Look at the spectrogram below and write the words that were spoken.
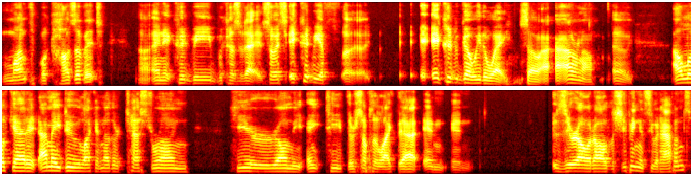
month because of it, uh, and it could be because of that. So it's it could be a uh, it, it, could go either way. So I, I don't know. Uh, I'll look at it. I may do like another test run here on the 18th or something like that and and zero out all the shipping and see what happens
